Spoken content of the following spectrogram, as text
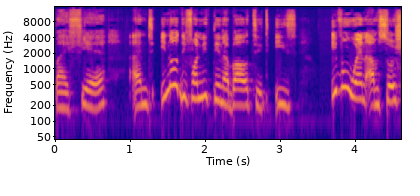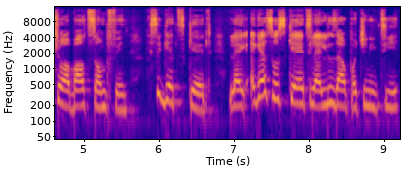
by fear and you know the funny thing about it is even when I'm so sure about something, I still get scared. Like I get so scared till I lose the opportunity,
